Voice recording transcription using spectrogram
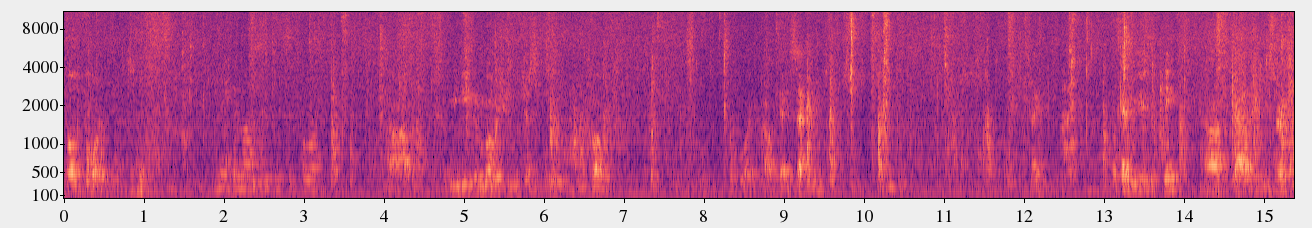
vote for. Make a motion to support. Uh, We need a motion just to vote. Okay, second? Thank you. Okay, we'll use the pink uh, ballot and circle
